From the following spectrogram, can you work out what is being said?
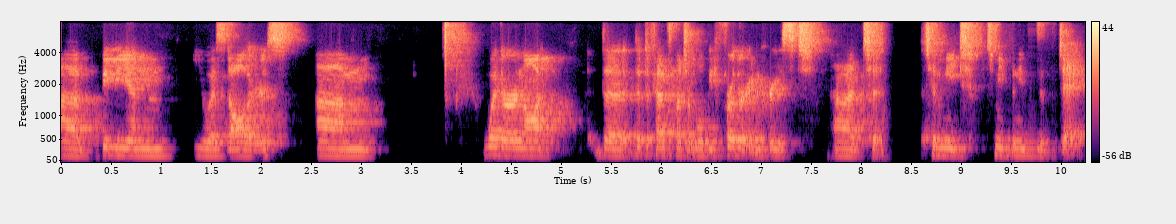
uh, billion U.S. dollars, um, whether or not the, the defense budget will be further increased uh, to, to, meet, to meet the needs of the day.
